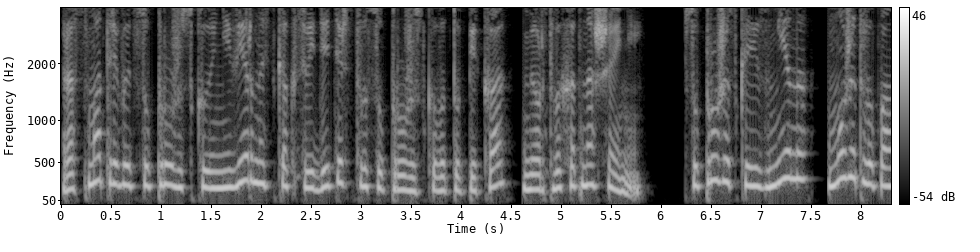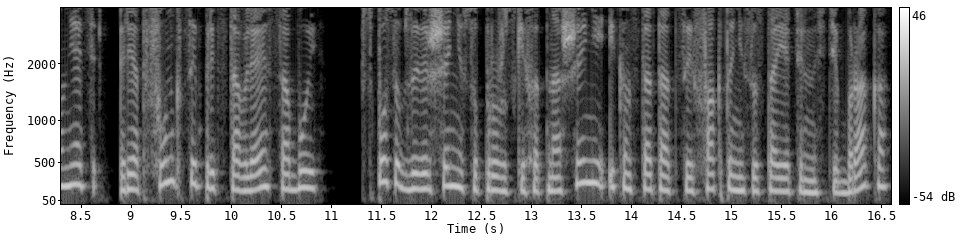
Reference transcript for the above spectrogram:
рассматривает супружескую неверность как свидетельство супружеского тупика мертвых отношений. Супружеская измена может выполнять ряд функций, представляя собой способ завершения супружеских отношений и констатации факта несостоятельности брака,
